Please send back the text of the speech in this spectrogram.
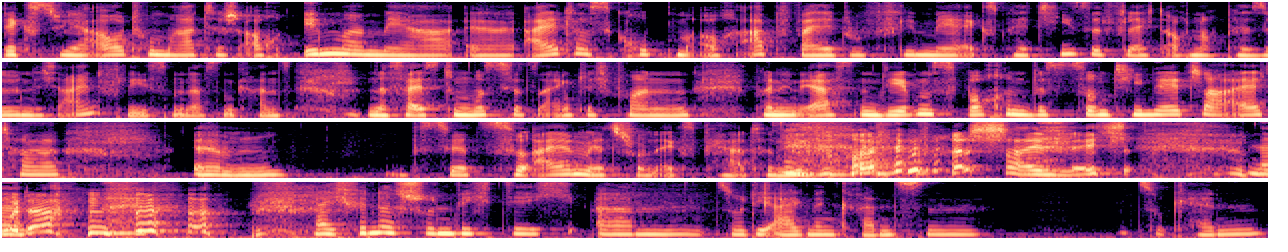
deckst du ja automatisch auch immer mehr äh, Altersgruppen auch ab, weil du viel mehr Expertise vielleicht auch noch persönlich einfließen lassen kannst. Und das heißt, du musst jetzt eigentlich von, von den ersten Lebenswochen bis zum Teenageralter ähm, bist du jetzt zu allem jetzt schon Expertin geworden, wahrscheinlich, Na, oder? Na, ich finde es schon wichtig, ähm, so die eigenen Grenzen zu kennen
